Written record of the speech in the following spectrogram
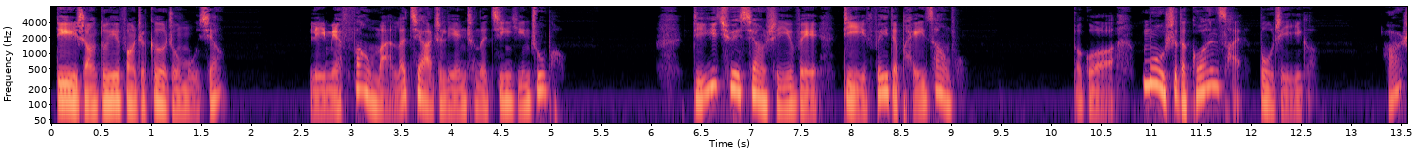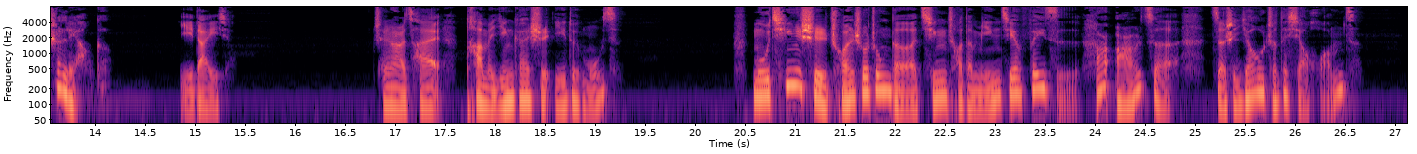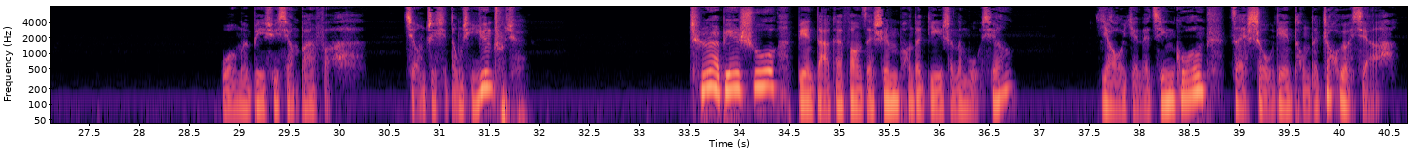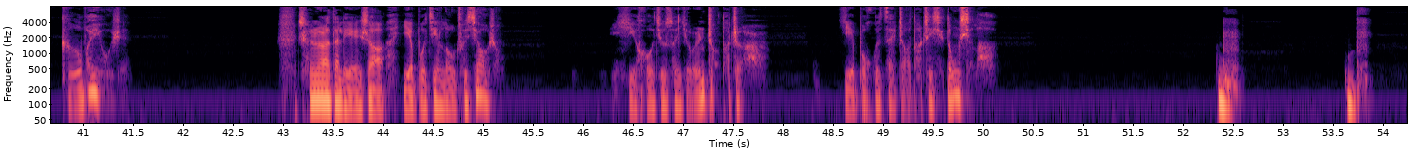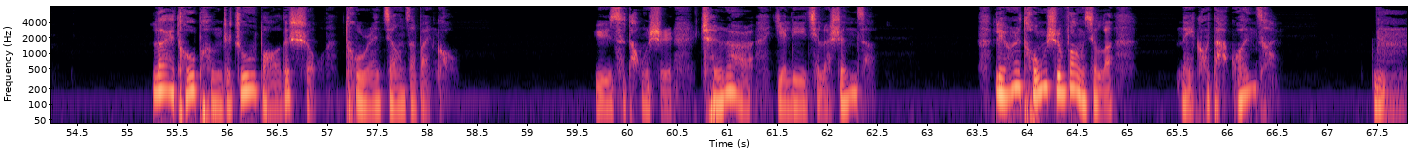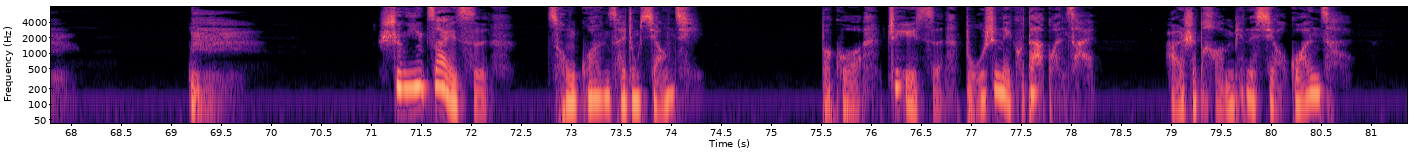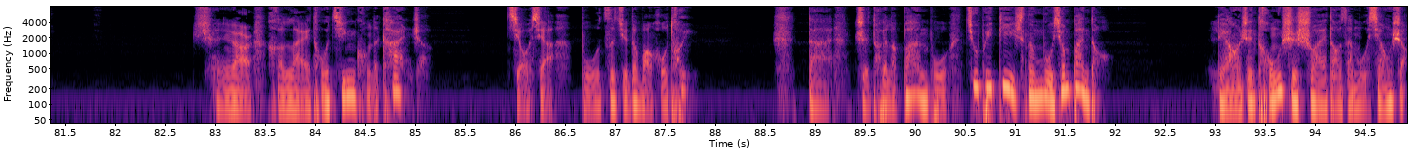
地上堆放着各种木箱，里面放满了价值连城的金银珠宝，的确像是一位帝妃的陪葬物。不过，墓室的棺材不止一个，而是两个，一大一小。陈二猜他们应该是一对母子。母亲是传说中的清朝的民间妃子，而儿子则是夭折的小皇子。我们必须想办法将这些东西运出去。陈二边说边打开放在身旁的地上的木箱，耀眼的金光在手电筒的照耀下格外诱人。陈二的脸上也不禁露出笑容。以后就算有人找到这儿，也不会再找到这些东西了。赖头捧着珠宝的手突然僵在半空。与此同时，陈二也立起了身子，两人同时望向了那口大棺材。嗯，嗯，声音再次从棺材中响起。不过这次不是那口大棺材，而是旁边的小棺材。陈二和赖头惊恐的看着，脚下不自觉的往后退，但只退了半步就被地上的木箱绊倒，两人同时摔倒在木箱上，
